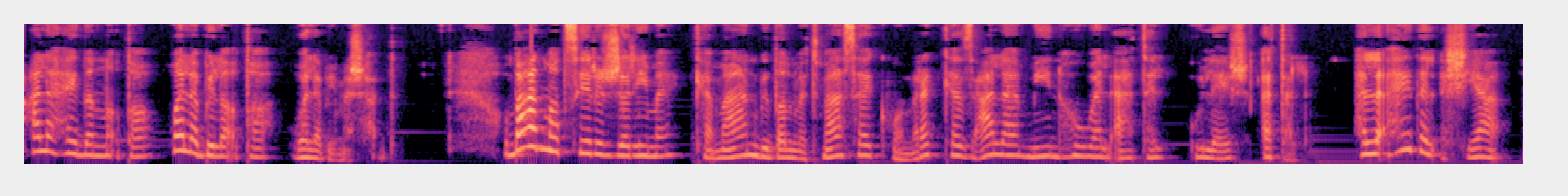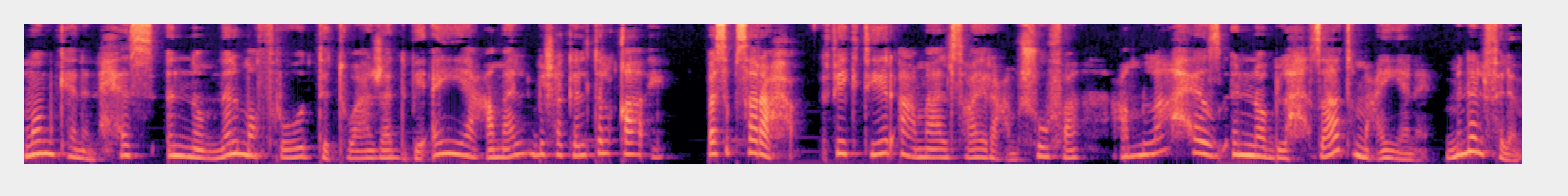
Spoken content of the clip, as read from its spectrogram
على هيدا النقطة ولا بلقطة ولا بمشهد. وبعد ما تصير الجريمة كمان بضل متماسك ومركز على مين هو القاتل وليش قتل. هلأ هيدا الأشياء ممكن نحس إنه من المفروض تتواجد بأي عمل بشكل تلقائي. بس بصراحة في كتير أعمال صايرة عم شوفها عم لاحظ إنه بلحظات معينة من الفيلم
